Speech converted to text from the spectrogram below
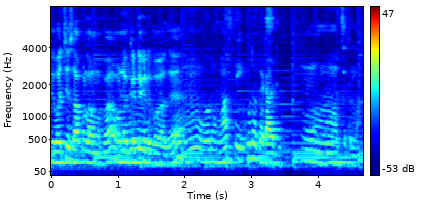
இது வச்சு சாப்பிடலாமாப்பா? ஒன்றும் கெட்டுக்கிட்டு போகாது. ஒரு மாசத்துக்கு கூட கிடாது. வச்சுக்கலாம்.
